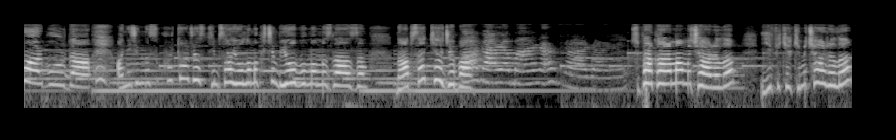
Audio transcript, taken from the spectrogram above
var burada? Anneciğim nasıl kurtaracağız? Timsah yollamak için bir yol bulmamız lazım. Ne yapsak ki acaba? Süper kahraman mı çağıralım? İyi fikir kimi çağıralım?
